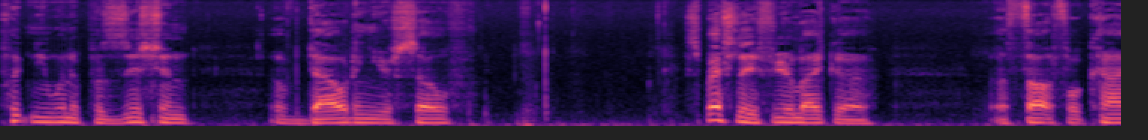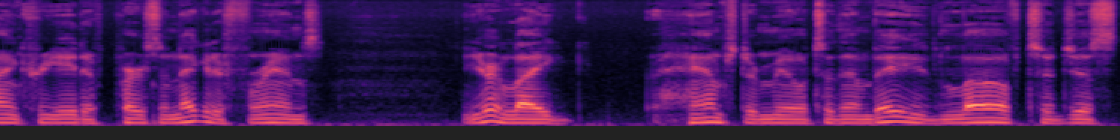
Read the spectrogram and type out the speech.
putting you in a position of doubting yourself, especially if you're like a a thoughtful, kind, creative person. Negative friends, you're like hamster meal to them. They love to just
